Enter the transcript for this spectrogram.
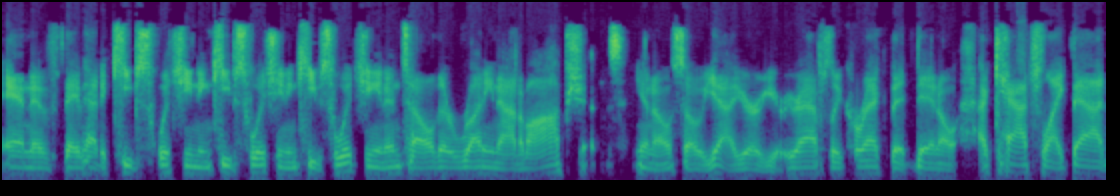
and if they've had to keep switching and keep switching and keep switching until they're running out of options you know. So yeah, you're you're absolutely correct that you know a catch like that,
